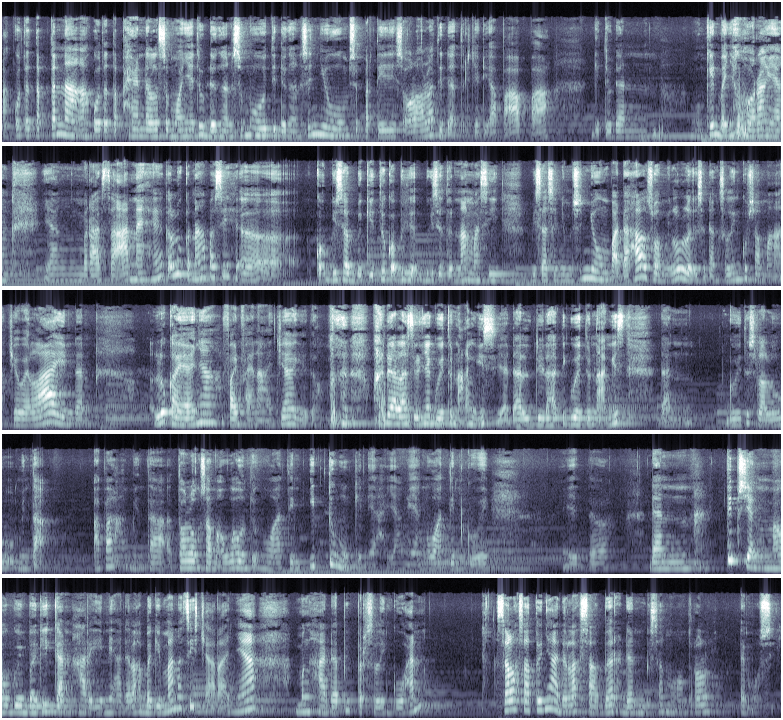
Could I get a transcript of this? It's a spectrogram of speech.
aku tetap tenang. Aku tetap handle semuanya itu dengan smooth dengan senyum seperti seolah-olah tidak terjadi apa-apa gitu. Dan mungkin banyak orang yang yang merasa aneh ya kalau kenapa sih uh, kok bisa begitu? Kok bisa bisa tenang? Masih bisa senyum-senyum? Padahal suami lu sedang selingkuh sama cewek lain dan lu kayaknya fine fine aja gitu. Padahal hasilnya gue itu nangis ya di hati gue itu nangis. Dan gue itu selalu minta apa minta tolong sama Allah untuk nguatin itu mungkin ya yang yang nguatin gue. Gitu. Dan tips yang mau gue bagikan hari ini adalah bagaimana sih caranya menghadapi perselingkuhan? Salah satunya adalah sabar dan bisa mengontrol emosi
